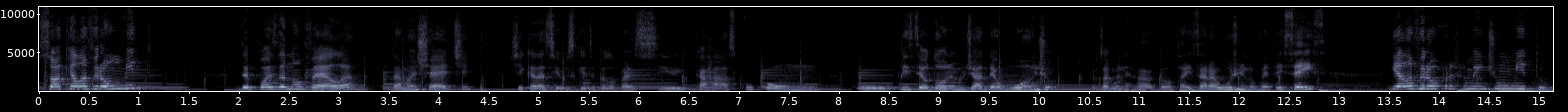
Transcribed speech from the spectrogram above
só que ela virou um mito depois da novela da Manchete, Chica da Silva, escrita pelo Versi Carrasco, com o pseudônimo de Adelmo Anjo, protagonizada pela Thais Araújo em 96, e ela virou praticamente um mito.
